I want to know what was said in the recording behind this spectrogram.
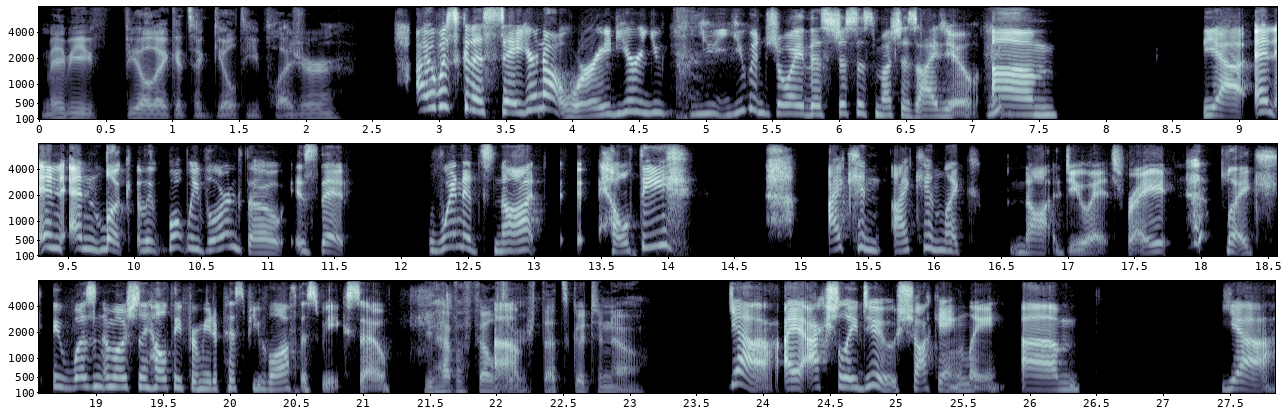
maybe feel like it's a guilty pleasure. I was gonna say you're not worried. You're you you you enjoy this just as much as I do. Um, yeah, and and and look, what we've learned though is that when it's not eh, healthy, I can I can like not do it, right? Like it wasn't emotionally healthy for me to piss people off this week. So You have a filter. That's good to know. yeah, I actually do, shockingly. Um yeah.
